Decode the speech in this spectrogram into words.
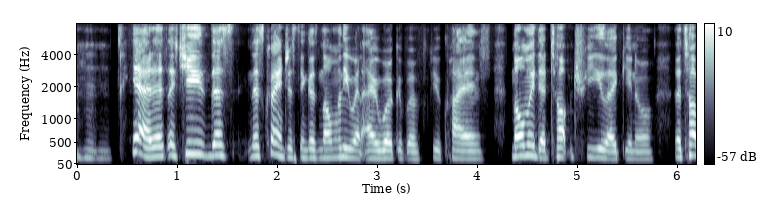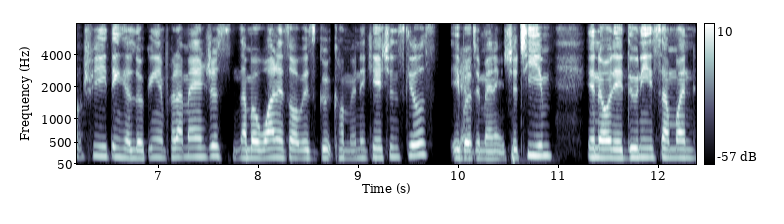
Mm-hmm. Yeah, that's actually that's that's quite interesting because normally when I work with a few clients, normally the top three, like you know, the top three things they're looking at product managers. Number one is always good communication skills, able yeah. to manage a team. You know, they do need someone,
